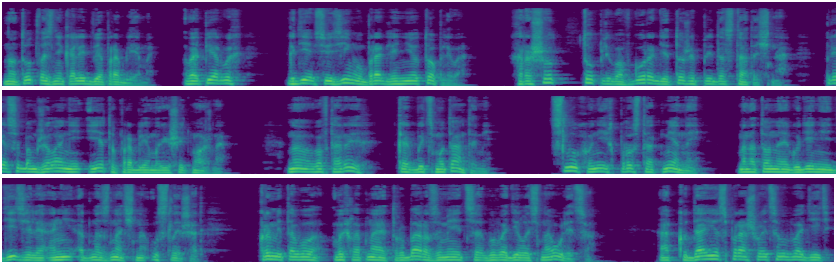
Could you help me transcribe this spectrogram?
Но тут возникали две проблемы. Во-первых, где всю зиму брать для нее топливо? Хорошо, топлива в городе тоже предостаточно. При особом желании и эту проблему решить можно. Но, во-вторых, как быть с мутантами? Слух у них просто отменный. Монотонное гудение дизеля они однозначно услышат. Кроме того, выхлопная труба, разумеется, выводилась на улицу. А куда ее, спрашивается, выводить?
